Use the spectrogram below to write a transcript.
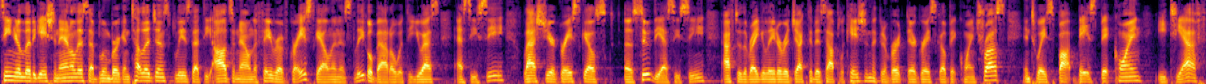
Senior litigation analyst at Bloomberg Intelligence believes that the odds are now in the favor of Grayscale in its legal battle with the U.S. SEC. Last year, Grayscale uh, sued the SEC after the regulator rejected its application to convert their Grayscale Bitcoin Trust into a spot-based Bitcoin ETF.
